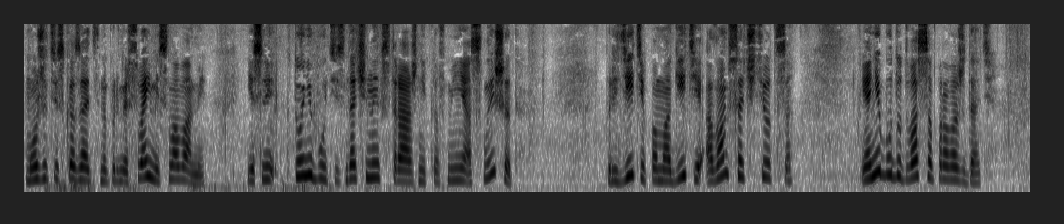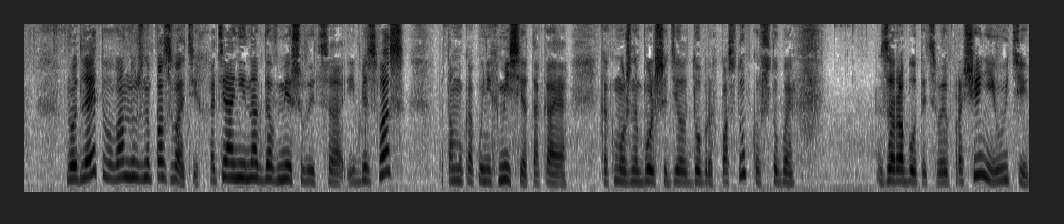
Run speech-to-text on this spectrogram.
можете сказать, например, своими словами, если кто-нибудь из ночных стражников меня слышит, придите, помогите, а вам сочтется. И они будут вас сопровождать. Но для этого вам нужно позвать их. Хотя они иногда вмешиваются и без вас, потому как у них миссия такая, как можно больше делать добрых поступков, чтобы заработать свое прощение и уйти.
